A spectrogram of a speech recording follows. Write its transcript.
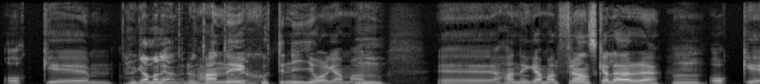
och ehm, Hur gammal är han? Runt han 80, är eller? 79 år gammal. Eh, han är gammal franska lärare mm, och eh,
